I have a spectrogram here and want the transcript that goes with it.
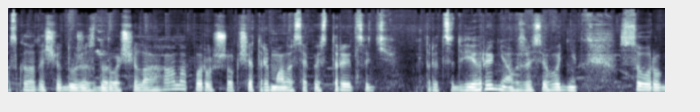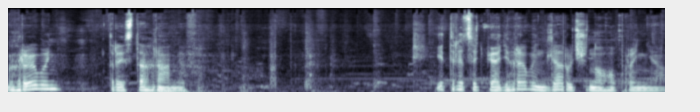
сказати, що дуже здорожчала гала. Порошок ще трималася якось 30-32 гривні, а вже сьогодні 40 гривень 300 грамів. І 35 гривень для ручного прання.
